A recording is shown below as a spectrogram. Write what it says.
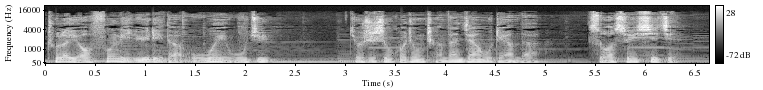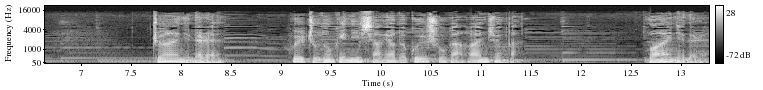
除了有风里雨里的无畏无惧，就是生活中承担家务这样的琐碎细节。真爱你的人。会主动给你想要的归属感和安全感。不爱你的人，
